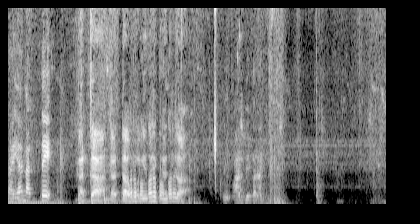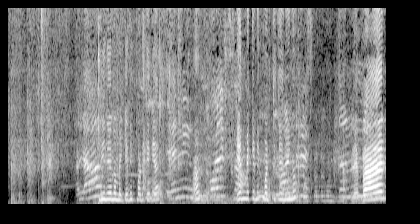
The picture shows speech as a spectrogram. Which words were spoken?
ನಯನ ಅತ್ತೆ ಗಡ್ಡ ಅತ್ತೆ ಬಂಗಾರ, ಹೋಗಿದೆ, ಬಂಗಾರ, ಬಂಗಾರ. ನೀನೇನೋ ಮೆಕ್ಯಾನಿಕ್ ಮಾಡ್ತಿದ್ಯಾ? ಏನು ಮೆಕ್ಯಾನಿಕ್ ಮಾಡ್ತಿದ್ಯಾ ನೀನು? ಲೆಪನ್!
